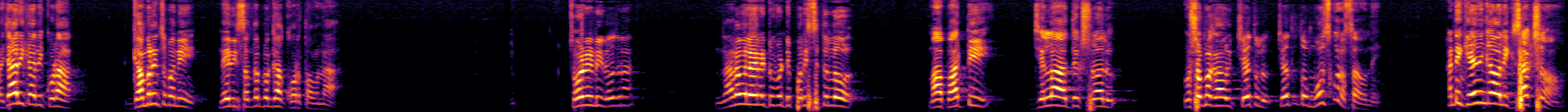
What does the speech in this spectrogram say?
ప్రజానికానికి కూడా గమనించమని నేను ఈ సందర్భంగా కోరుతా ఉన్నా. చూడండి ఈ రోజున నడవలేనటువంటి పరిస్థితుల్లో మా పార్టీ జిల్లా అధ్యక్షురాలు ఉషమ్మ గారి చేతులు చేతులతో మోసుకొని వస్తూ ఉంది. అంటే ఇంకేం కావాలి? సాక్ష్యం.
